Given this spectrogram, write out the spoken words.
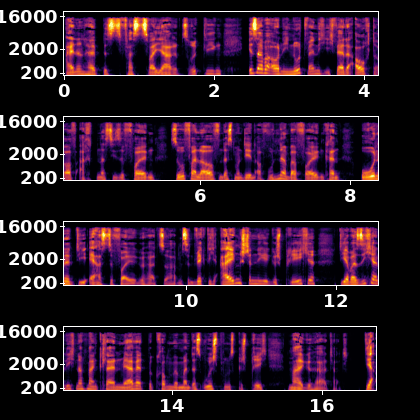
eineinhalb bis fast zwei Jahre zurückliegen. Ist aber auch nicht notwendig. Ich werde auch darauf achten, dass diese Folgen so verlaufen, dass man denen auch wunderbar folgen kann, ohne die erste Folge gehört zu haben. Es sind wirklich eigenständige Gespräche, die aber sicherlich nochmal einen kleinen Mehrwert bekommen, wenn man das ursprünglich Bewerbungsgespräch mal gehört hat. Ja.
